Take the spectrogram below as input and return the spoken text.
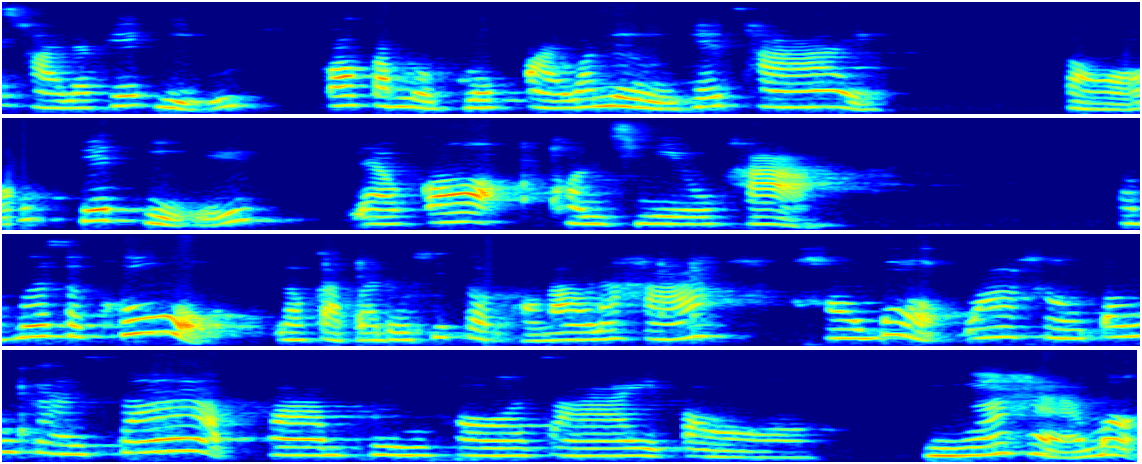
ศชายและเพศหญิง ก็กำหนดกลุ่มไปว่า 1 เพศชาย 2 เพศหญิง แล้วก็ continue ค่ะแล้วเมื่อสักครู่เรากลับมาดูที่โจทย์ของเรานะคะ เขาบอกว่าเขาต้องการทราบความพึงพอใจต่อ เนื้อหาเหมาะ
